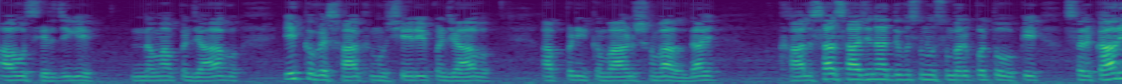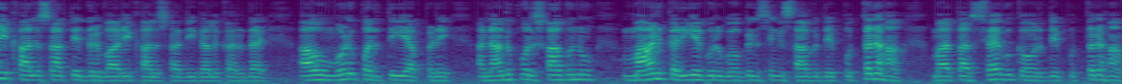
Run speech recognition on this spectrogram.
ਆਓ ਸਿਰਜੀਏ ਨਵਾਂ ਪੰਜਾਬ। ਇੱਕ ਵਿਸਾਖ ਨੂੰ ਸ਼ੇਰੇ ਪੰਜਾਬ ਆਪਣੀ ਕਮਾਨ ਸੰਭਾਲਦਾ ਹੈ ਖਾਲਸਾ ਸਾਜਨਾ ਦਿਵਸ ਨੂੰ ਸਮਰਪਿਤ ਹੋ ਕੇ ਸਰਕਾਰੀ ਖਾਲਸਾ ਤੇ ਦਰਬਾਰੀ ਖਾਲਸਾ ਦੀ ਗੱਲ ਕਰਦਾ ਹੈ। ਆਓ ਮੁੜ ਪਰਤੀ ਆਪਣੇ ਆਨੰਦਪੁਰ ਸਾਹਿਬ ਨੂੰ। ਮਾਣ ਕਰੀਏ ਗੁਰੂ ਗੋਬਿੰਦ ਸਿੰਘ ਸਾਹਿਬ ਦੇ ਪੁੱਤਰ ਹਾਂ। ਮਾਤਾ ਸਹਿਬ ਕੌਰ ਦੇ ਪੁੱਤਰ ਹਾਂ।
